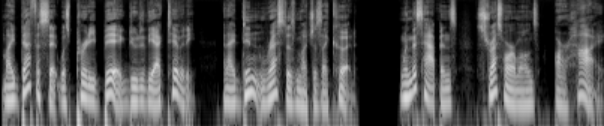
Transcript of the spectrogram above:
my deficit was pretty big due to the activity, and I didn't rest as much as I could. When this happens, stress hormones are high.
